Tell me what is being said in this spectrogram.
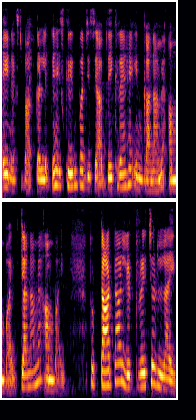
आइए नेक्स्ट बात कर लेते हैं स्क्रीन पर, जिसे आप देख रहे हैं। इनका नाम है अंबाई। क्या नाम है? अंबाई। तो Tata Literature Live,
